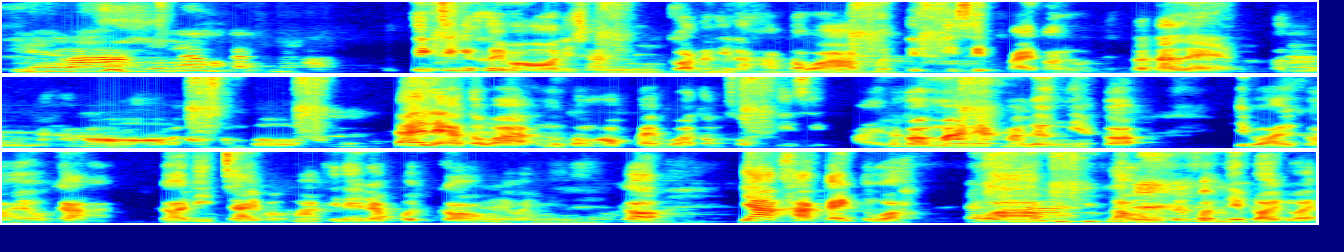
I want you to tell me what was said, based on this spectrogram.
เป็นไงบ้างเรื่องแรกเหมือนกันใช่ไหมคะจริงๆเคยมาออดิชั่นก่อนหน้านี้แล้วครับ แต่ว่าเหมือนติดทีสิทธิ์ไปตอนรัตตาแลนด์ตอนนู้นนะครับอออไปออซอมโบครับได้แล้วแต่ว่าหนูต้องออกไปเพราะว่าต้องส่งทีสิทธิ์ไป แล้วก็มาเนี่ยมาเรื่องเนี้ยก็พี่บอยก็ให้โอกาส ก็ดีใจมากๆที่ได้รับบทกล้องในวันนี้ ก็ยากค่ะไกลตัว เพราะว่าเราเป็นคนเรียบร้อยด้วย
